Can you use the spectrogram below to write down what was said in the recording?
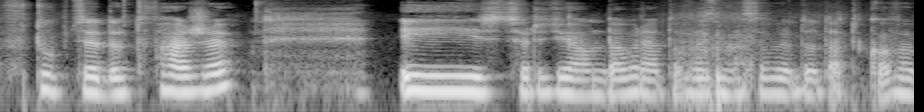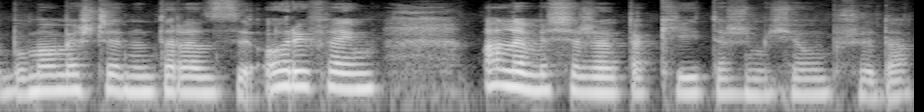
w tubce do twarzy i stwierdziłam, dobra, to wezmę sobie dodatkowe, bo mam jeszcze jeden teraz z Oriflame, ale myślę, że taki też mi się przyda.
